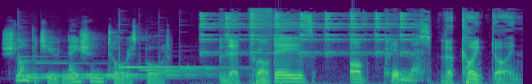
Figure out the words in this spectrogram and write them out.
Schlompitude Nation Tourist Board. The 12 days of Christmas. the countdown.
